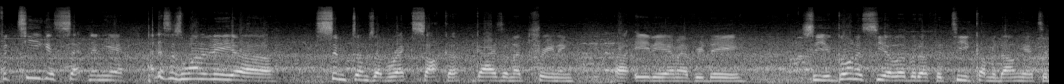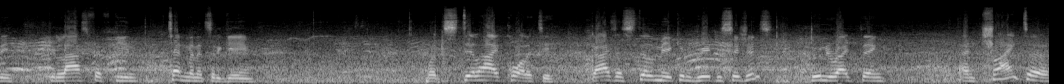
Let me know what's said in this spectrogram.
Fatigue is setting in here. And this is one of the uh, symptoms of rec soccer. Guys are not training uh, 8 a.m. every day. So you're going to see a little bit of fatigue coming down here to the, the last 15, 10 minutes of the game. But still high quality. Guys are still making great decisions, doing the right thing, and trying to,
